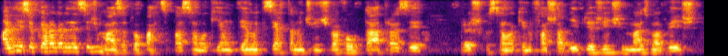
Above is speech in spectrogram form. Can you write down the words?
Alice, eu quero agradecer demais a tua participação aqui. É um tema que certamente a gente vai voltar a trazer para a discussão aqui no Faixa Livre. E a gente, mais uma vez,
